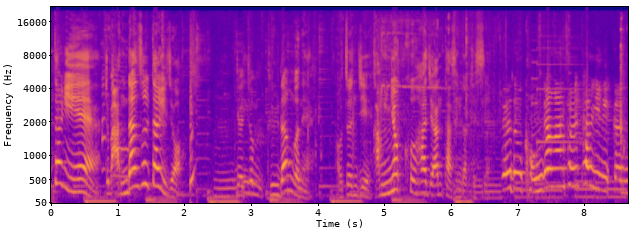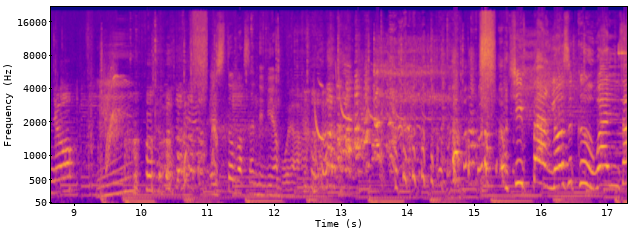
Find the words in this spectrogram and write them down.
설탕이 좀 안 단 설탕이죠? 음, 이게 좀 덜 단 거네. 어쩐지 강력하지 않다 생각했어요. 그래도 건강한 설탕이니까요. 음. 에스더 박사님이야 뭐야. 식빵 러스크 완성.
